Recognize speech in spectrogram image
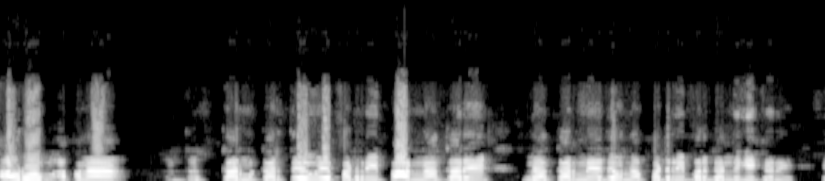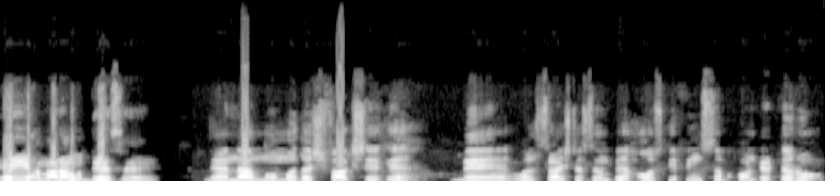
और वो अपना कर्म करते हुए पटरी पार न करें, न करने दें न पटरी पर गंदगी करें। यही हमारा उद्देश्य है। मेरा नाम मोहम्मद अशफाक शेख है। मैं वलसाड़ स्टेशन पे हाउस कीपिंग सब कॉन्ट्रैक्टर हूँ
